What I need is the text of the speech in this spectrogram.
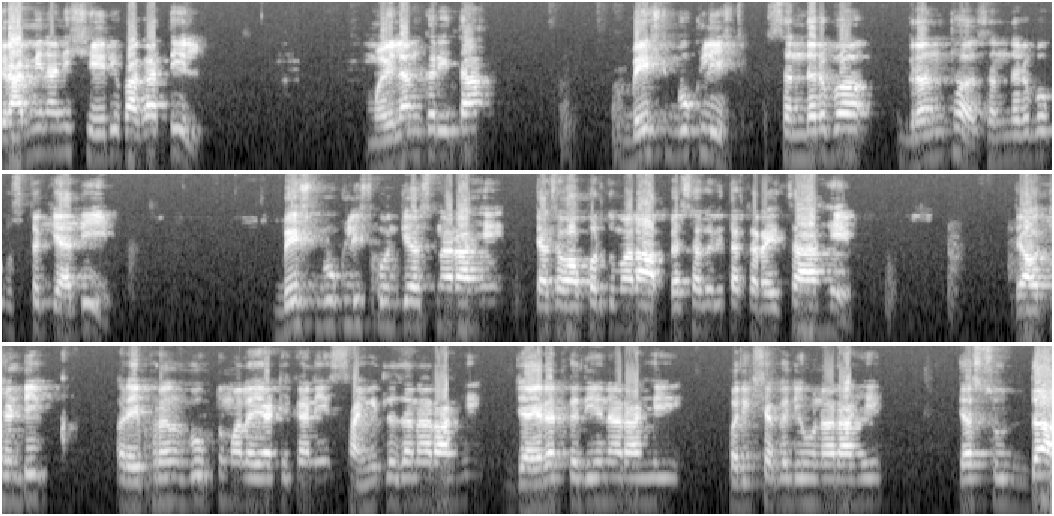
ग्रामीण आणि शहरी भागातील महिलांकरिता बेस्ट बुक लिस्ट संदर्भ ग्रंथ संदर्भ पुस्तक यादी. बेस्ट बुक लिस्ट कोणती असणार आहे? त्याचा वापर तुम्हाला अभ्यासाकरिता करायचा आहे. ते ऑथेंटिक रेफरन्स बुक तुम्हाला या ठिकाणी सांगितलं जाणार आहे. जाहिरात कधी येणार आहे? परीक्षा कधी होणार आहे? त्या सुद्धा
